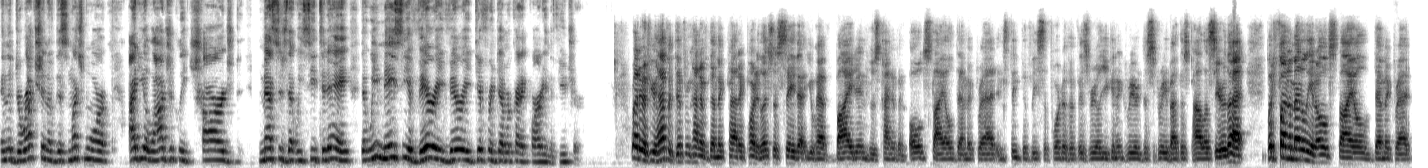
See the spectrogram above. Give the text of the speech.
in the direction of this much more ideologically charged message that we see today, that we may see a very, very different Democratic Party in the future. Right. If you have a different kind of Democratic Party, let's just say that you have Biden, who's kind of an old style Democrat, instinctively supportive of Israel. You can agree or disagree about this policy or that, but fundamentally an old style Democrat,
